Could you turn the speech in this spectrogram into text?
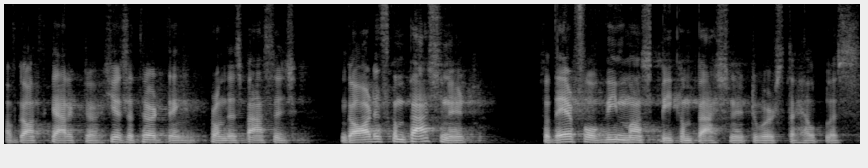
of God's character. Here's the third thing from this passage God is compassionate, so therefore we must be compassionate towards the helpless.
